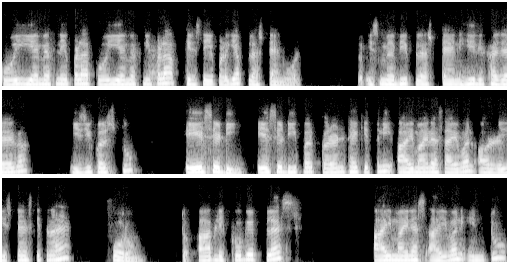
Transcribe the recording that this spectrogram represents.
कोई ई एम एफ़ नहीं पड़ा कोई ई एम एफ़ नहीं पड़ा फिर से ये पड़ गया प्लस टेन वोल्ट तो इसमें भी प्लस टेन ही लिखा जाएगा इज़ इक्वल्स टू ए से डी ए से डी पर करंट है कितनी? आई माइनस आई वन और रेजिस्टेंस कितना है? फोर ओम तो आप लिखोगे plus I minus I one into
